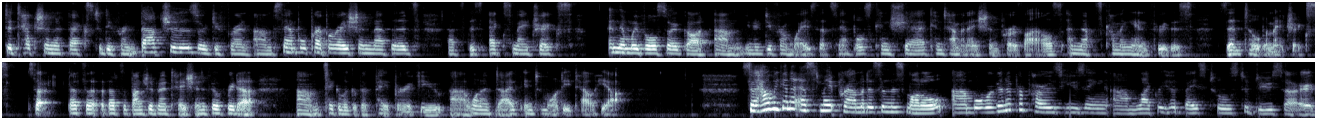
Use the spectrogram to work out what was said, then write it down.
detection effects to different batches or different um, sample preparation methods. That's this X matrix. And then we've also got, um, you know, different ways that samples can share contamination profiles, and that's coming in through this Z tilde matrix. So that's a that's a bunch of notation. Feel free to um, take a look at the paper if you uh, want to dive into more detail here. So how are we going to estimate parameters in this model? Um, well, we're going to propose using um, likelihood-based tools to do so.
